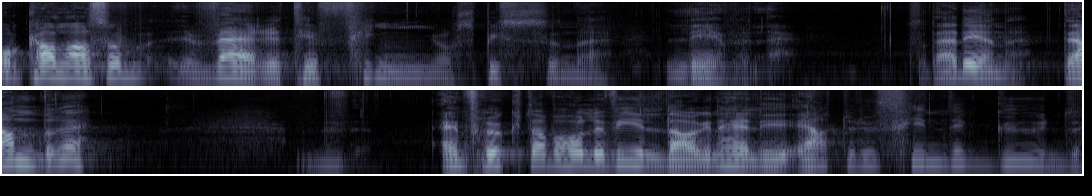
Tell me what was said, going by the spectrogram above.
Og kan altså være til fingerspissene levende. Så Det er det ene. Det andre En frukt av å holde hviledagen hellig er at du finner Gud.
